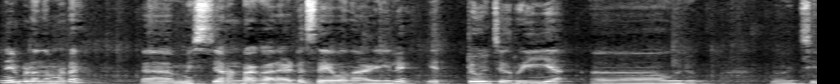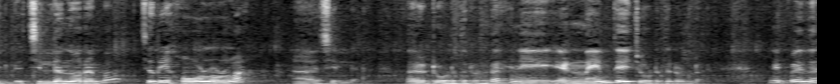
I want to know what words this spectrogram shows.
ഇനി ഇവിടെ നമ്മുടെ മിക്സ്ചർ ഉണ്ടാക്കാനായിട്ട് സേവനാഴിയിൽ ഏറ്റവും ചെറിയ ഒരു ചില്ല ചില്ല്. ചില്ലെന്ന് പറയുമ്പോൾ ചെറിയ ഹോളുള്ള ചില്ല്. ഇട്ട് കൊടുത്തിട്ടുണ്ട്. ഇനി എണ്ണയും തേച്ച് കൊടുത്തിട്ടുണ്ട്. ഇനിയിപ്പോൾ ഇത്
